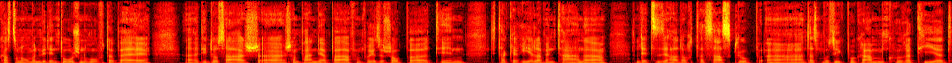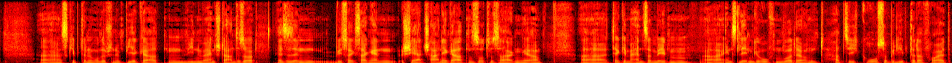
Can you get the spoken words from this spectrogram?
Gastronomen wie den Dogenhof dabei, die Dosage Champagnerbar von Friese Shopper, den, die Taqueria La Ventana. Letztes Jahr hat auch der SAS Club das Musikprogramm Programm kuratiert. Äh, es gibt einen wunderschönen Biergarten, Wienweinstand. Also es ist ein, wie soll ich sagen, ein Shared Garten sozusagen, ja, äh, der gemeinsam eben äh, ins Leben gerufen wurde und hat sich großer Beliebtheit erfreut.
